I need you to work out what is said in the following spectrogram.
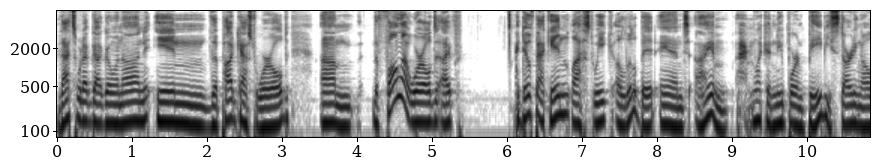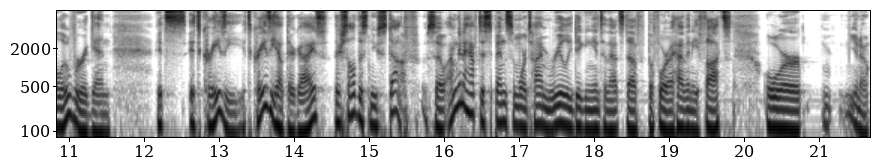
That's what I've got going on in the podcast world. Um, the Fallout world, I've I dove back in last week a little bit and I am I'm like a newborn baby starting all over again. It's it's crazy. It's crazy out there, guys. There's all this new stuff. So I'm to have to spend some more time really digging into that stuff before I have any thoughts or you know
